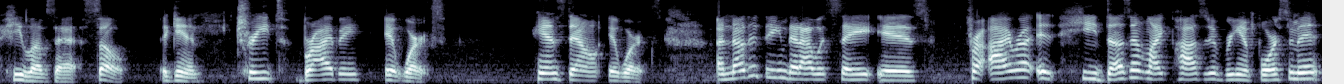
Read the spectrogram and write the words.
he loves that. So again, treat, bribing, it works. Hands down, it works. Another thing that I would say is for Ira, it, he doesn't like positive reinforcement.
